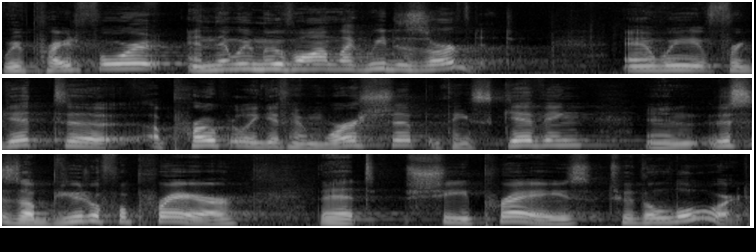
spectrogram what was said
we prayed for it, and then we move on like we deserved it. And we forget to appropriately give Him worship and thanksgiving. And this is a beautiful prayer that she prays to the Lord.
